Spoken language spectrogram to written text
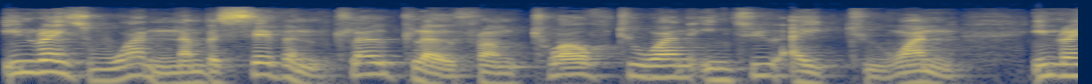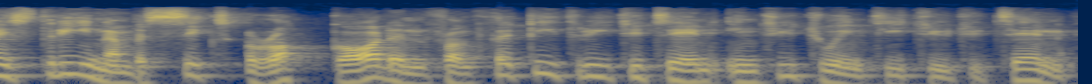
In race 1, number 7, Clo Clo from 12 to 1 into 8 to 1. In race 3, number 6, Rock Garden from 33 to 10 into 22 to 10.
